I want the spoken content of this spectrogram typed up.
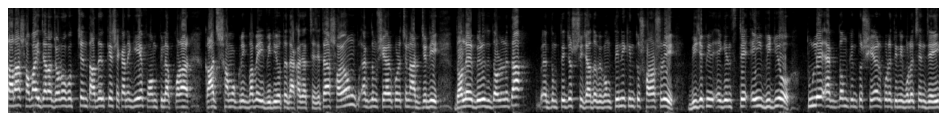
তারা সবাই যারা জড়ো হচ্ছেন তাদেরকে সেখানে গিয়ে ফর্ম ফিল করার কাজ সামগ্রিকভাবে এই ভিডিওতে দেখা যাচ্ছে, যেটা স্বয়ং একদম শেয়ার করেছেন আরজেডি দলের বিরোধী দলনেতা একদম তেজস্বী যাদব এবং তিনি কিন্তু সরাসরি বিজেপির এগেনস্টে এই ভিডিও তুলে একদম কিন্তু শেয়ার করে তিনি বলেছেন যে এই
